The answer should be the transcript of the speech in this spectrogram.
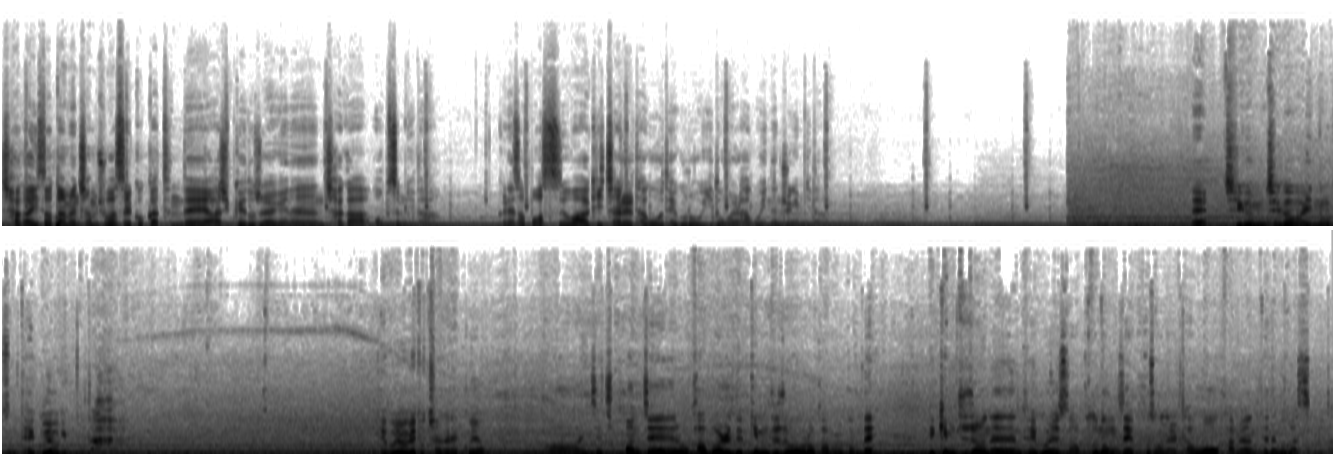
차가 있었다면 참 좋았을 것 같은데 아쉽게도 저에게는 차가 없습니다. 그래서 버스와 기차를 타고 대구로 이동을 하고 있는 중입니다. 네, 지금 제가 와 있는 곳은 대구역입니다. 대구역에 도착을 했고요. 어, 이제 첫 번째로 가볼 느낌 주조로 가볼 건데 느낌 주조는 대구에서 분홍색 호선을 타고 가면 되는 것 같습니다.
